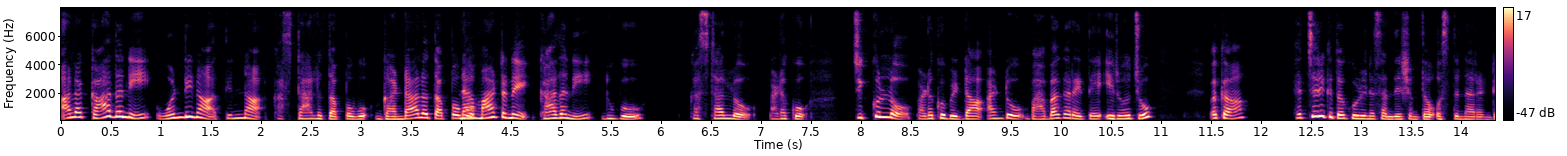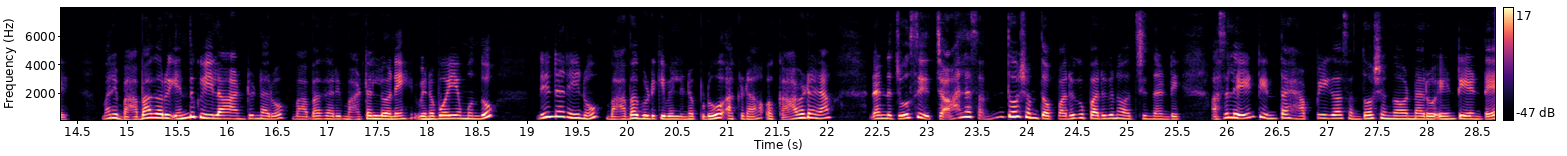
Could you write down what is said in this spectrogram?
అలా కాదని వండినా తిన్నా కష్టాలు తప్పవు గండాలు తప్పవు. నా మాటనే కాదని నువ్వు కష్టాల్లో పడకు చిక్కుల్లో పడకు బిడ్డ అంటూ బాబాగారైతే ఈరోజు ఒక హెచ్చరికతో కూడిన సందేశంతో వస్తున్నారండి. మరి బాబాగారు ఎందుకు ఇలా అంటున్నారో బాబాగారి మాటల్లోనే వినబోయే ముందు నిన్న నేను బాబా గుడికి వెళ్ళినప్పుడు అక్కడ ఒక ఆవిడ నన్ను చూసి చాలా సంతోషంతో పరుగు పరుగున వచ్చిందండి. అసలు ఏంటి ఇంత హ్యాపీగా సంతోషంగా ఉన్నారు? ఏంటి అంటే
